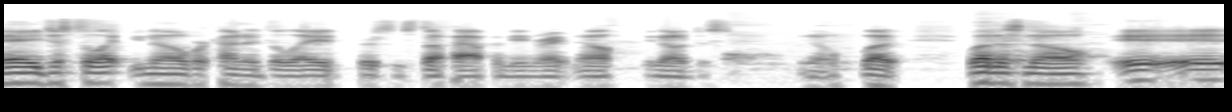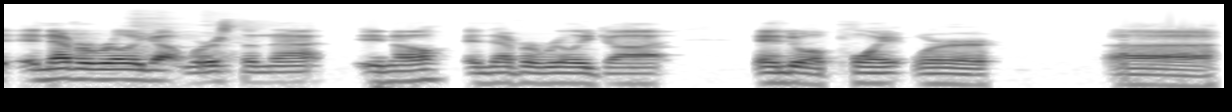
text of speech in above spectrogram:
hey, just to let you know, we're kind of delayed. There's some stuff happening right now. You know, just you know, let let us know. It, it, it never really got worse than that. You know, it never really got into a point where, uh,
